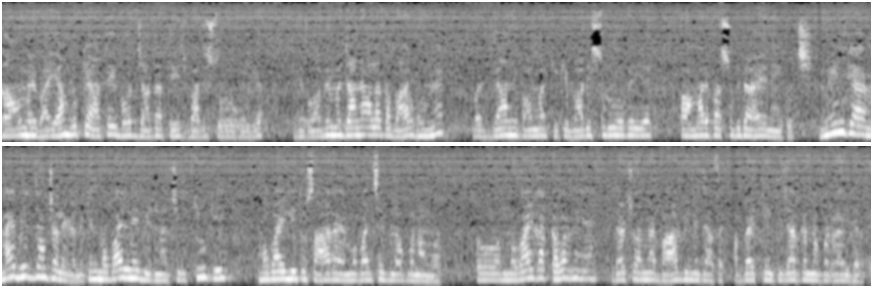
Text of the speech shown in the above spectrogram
गाँव में भाई, हम लोग के आते ही बहुत ज़्यादा तेज बारिश शुरू हो गई है। देखो, अभी मैं जाने वाला था बाहर घूमने, बट जा नहीं पाऊँगा क्योंकि बारिश शुरू हो गई है, और हमारे पास सुविधा है नहीं कुछ। मेन क्या है, मैं भीग जाऊँ चलेगा, लेकिन मोबाइल नहीं भीगना चाहिए, क्योंकि मोबाइल ही तो सहारा है, मोबाइल से ब्लॉग बनाऊँगा। तो मोबाइल का कवर नहीं है। दैट्स वाई मैं बाहर भी नहीं जा सकता। अब बैठ के इंतज़ार करना पड़ रहा है इधर से।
